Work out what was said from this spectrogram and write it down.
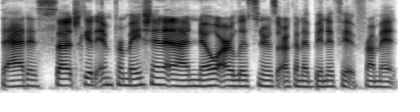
That is such good information, and I know our listeners are going to benefit from it.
